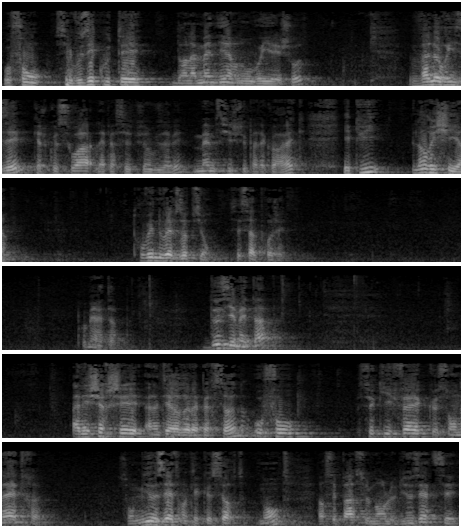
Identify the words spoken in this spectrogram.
Au fond, c'est vous écouter dans la manière dont vous voyez les choses, valoriser, quelle que soit la perception que vous avez, même si je ne suis pas d'accord avec, et puis l'enrichir, trouver de nouvelles options. C'est ça le projet. Première étape. Deuxième étape, aller chercher à l'intérieur de la personne, au fond, ce qui fait que son être, son mieux-être en quelque sorte, monte. Alors c'est pas seulement le mieux-être, c'est,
